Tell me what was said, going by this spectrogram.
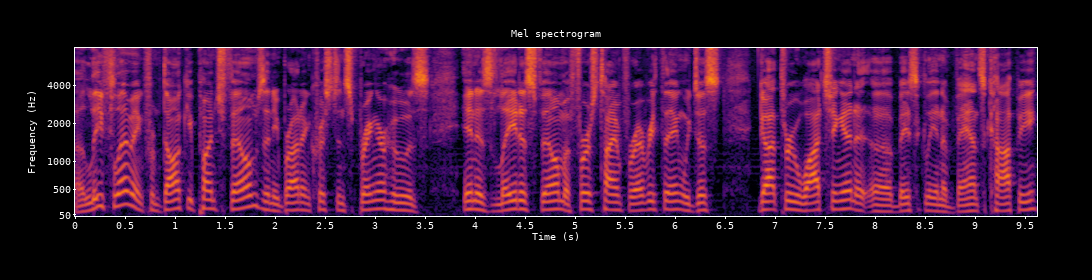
Uh, Lee Fleming from Donkey Punch Films, and he brought in Kristen Springer, who is in his latest film, A First Time for Everything. We just got through watching it, uh, basically an advance copy.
